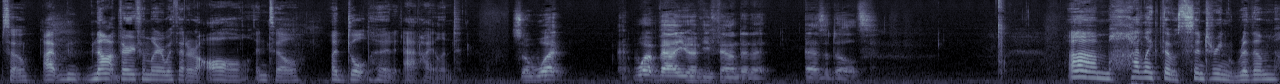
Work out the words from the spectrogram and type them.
so I'm not very familiar with it at all until adulthood at Highland. So what what value have you found in it as adults? Um, I like the centering rhythm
